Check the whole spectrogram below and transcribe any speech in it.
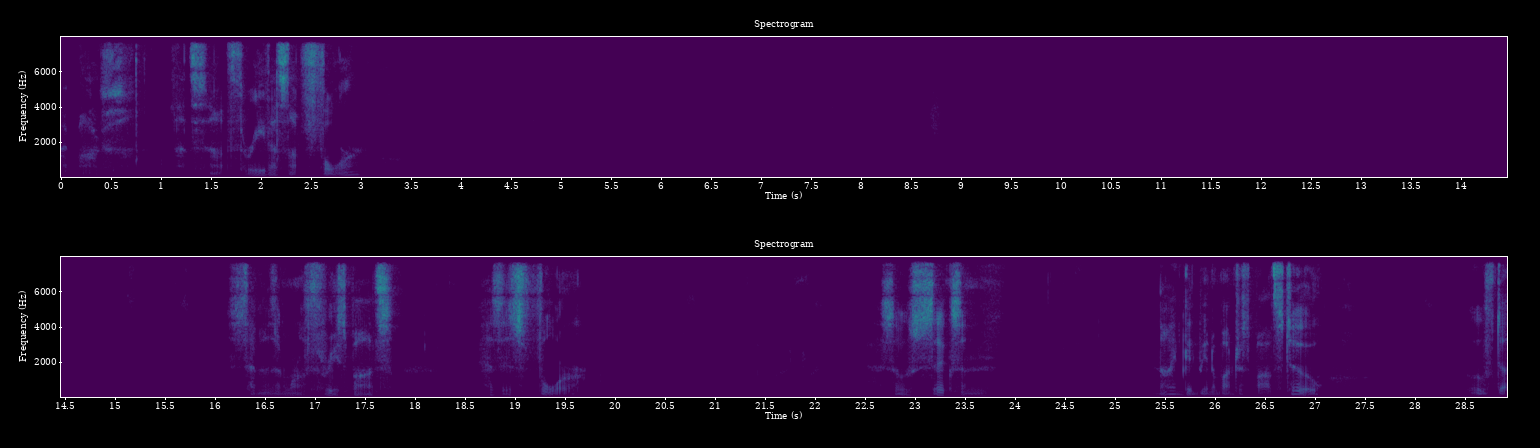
My box. That's not three, that's not four. Seven's in one of three spots, as is four. So six and nine could be in a bunch of spots too. Oofta.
